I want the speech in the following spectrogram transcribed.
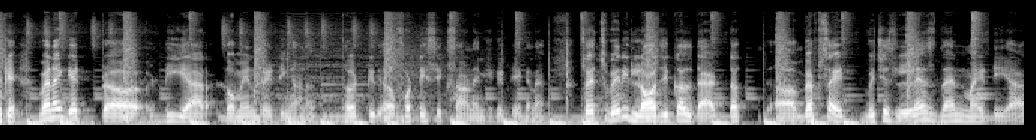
Okay when I get D R domain rating ആണ് തേർട്ടി ഫോർട്ടി സിക്സ് ആണ് എനിക്ക് കിട്ടിയേക്കുന്നത് so it's very logical that the website which is less than my D R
